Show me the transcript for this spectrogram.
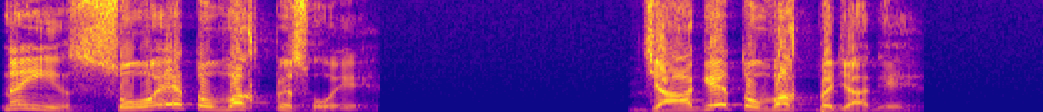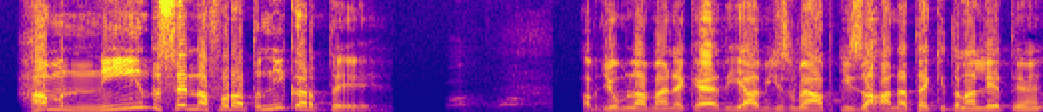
नहीं, सोए तो वक्त पे सोए, जागे तो वक्त पे जागे। हम नींद से नफरत नहीं करते। अब जुमला मैंने कह दिया, अब इसमें आपकी जहानत है, कितना लेते हैं?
